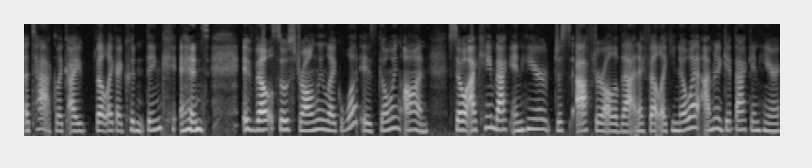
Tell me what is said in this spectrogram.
attack. Like i felt like i couldn't think and it felt so strongly like what is going on? So i came back in here just after all of that and i felt like you know what? I'm going to get back in here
